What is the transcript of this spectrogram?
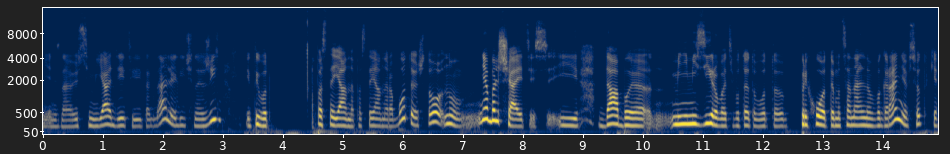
я не знаю, семья, дети и так далее, личная жизнь, и ты вот постоянно, постоянно работаешь, что, ну, не обольщайтесь. И дабы минимизировать вот это вот э, приход эмоционального выгорания, все-таки,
